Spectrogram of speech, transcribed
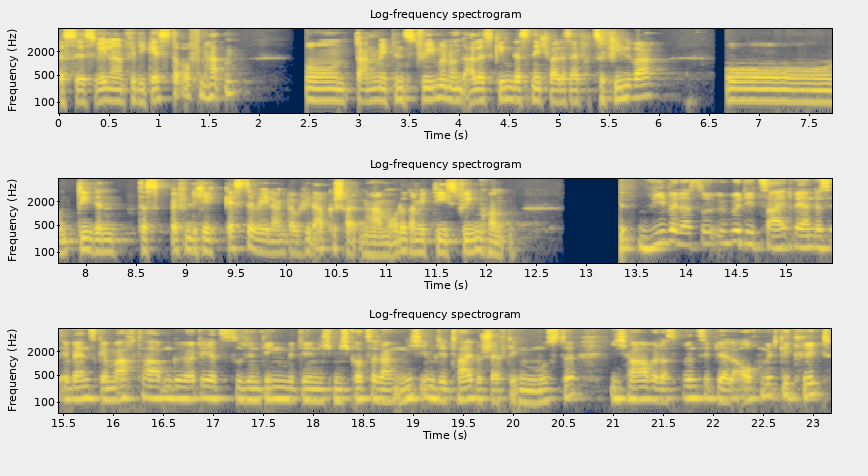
dass sie das WLAN für die Gäste offen hatten. Und dann mit den Streamern und alles ging das nicht, weil das einfach zu viel war. Und die dann das öffentliche Gäste-WLAN, glaube ich, wieder abgeschalten haben, oder? Damit die streamen konnten. Wie wir das so über die Zeit während des Events gemacht haben, gehörte jetzt zu den Dingen, mit denen ich mich Gott sei Dank nicht im Detail beschäftigen musste. Ich habe das prinzipiell auch mitgekriegt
